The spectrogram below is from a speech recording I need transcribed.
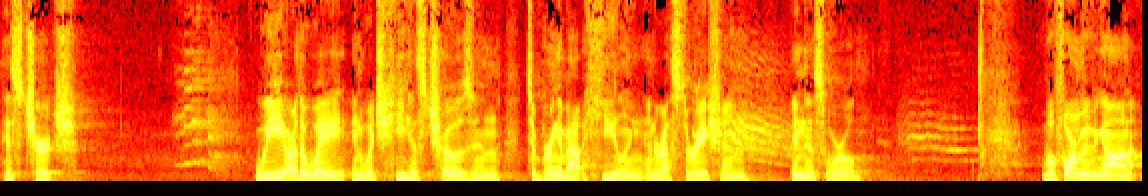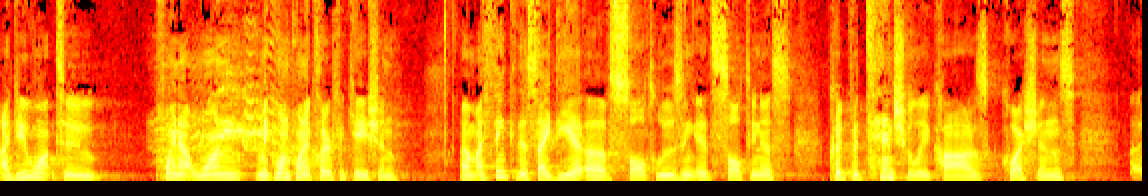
his church. We are the way in which He has chosen to bring about healing and restoration in this world. Before moving on, I do want to point out one, make one point of clarification. Um, I think this idea of salt losing its saltiness could potentially cause questions. Uh,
